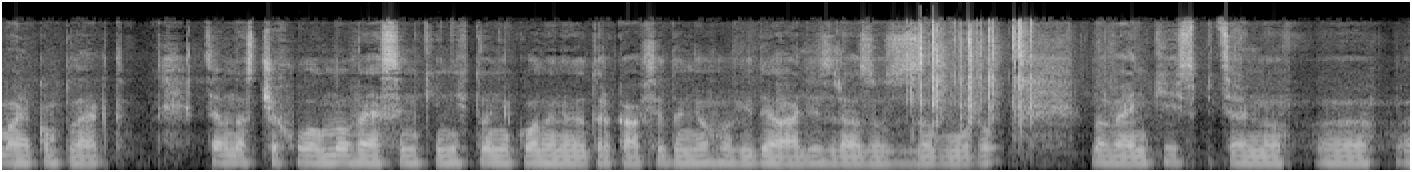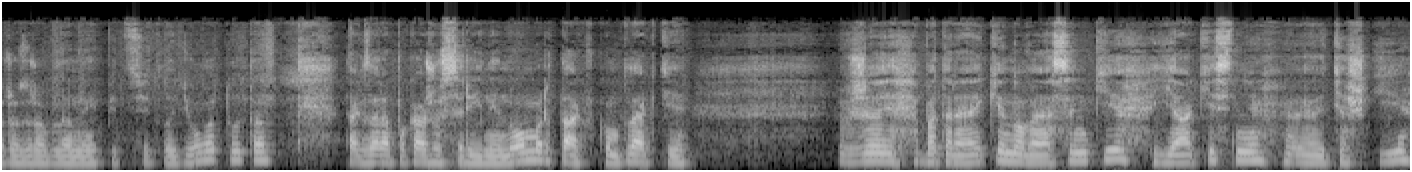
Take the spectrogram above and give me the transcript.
має комплект. Це в нас чехол новесенький, ніхто ніколи не доторкався до нього в ідеалі зразу з заводу. Новенький, спеціально е, розроблений під світлодіод тут. Так, зараз покажу серійний номер. Так, в комплекті вже батарейки новесенькі, якісні, е, тяжкі,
